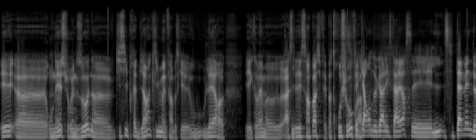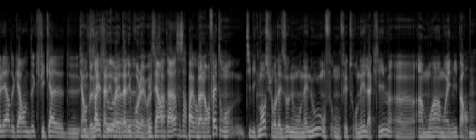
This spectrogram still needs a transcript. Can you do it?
Et euh, on est sur une zone euh, qui s'y prête bien, climat, enfin, parce que, où l'air et quand même euh, assez sympa, il fait pas trop chaud. Il fait 40 degrés à l'extérieur, c'est si tu amènes de l'air de 40 qui fait de 40 degrés, tu as, ouais, des problèmes. Ouais, à l'intérieur, ça sert pas à grand. Bah alors en fait, on, typiquement sur les zones où on est nous, on, fait tourner la clim euh, un mois, un mois et demi par an. Mm.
